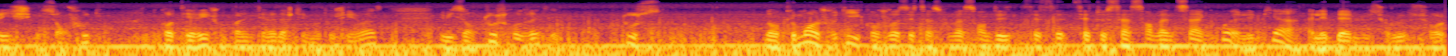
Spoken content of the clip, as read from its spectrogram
riches, ils s'en foutent. Et quand tu es riche, on pas l'intérêt d'acheter une moto chinoise, et ils ont tous regretté. Tous. Donc moi je vous dis, quand je vois cette 525, cette 525, ouais, elle est bien, elle est belle sur le, sur,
